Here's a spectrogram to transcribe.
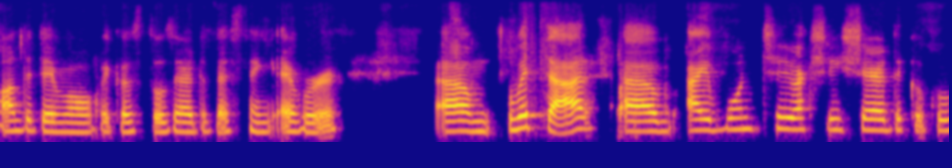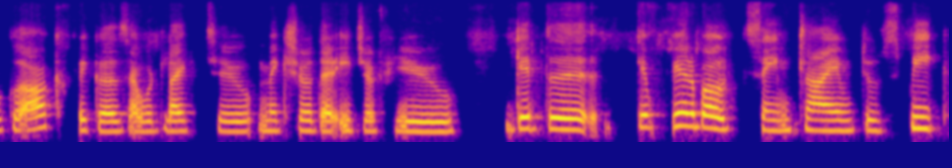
on the demo, because those are the best thing ever. Um, with that, um, I want to actually share the cuckoo clock because I would like to make sure that each of you get the get, get about same time to speak.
